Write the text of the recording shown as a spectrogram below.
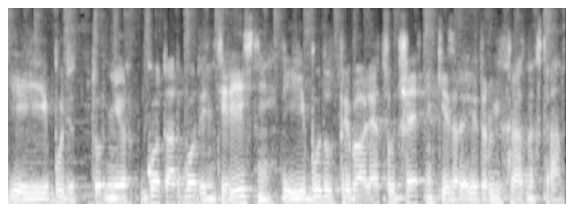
и будет турнир год от года интересней, и будут прибавляться участники из других разных стран.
